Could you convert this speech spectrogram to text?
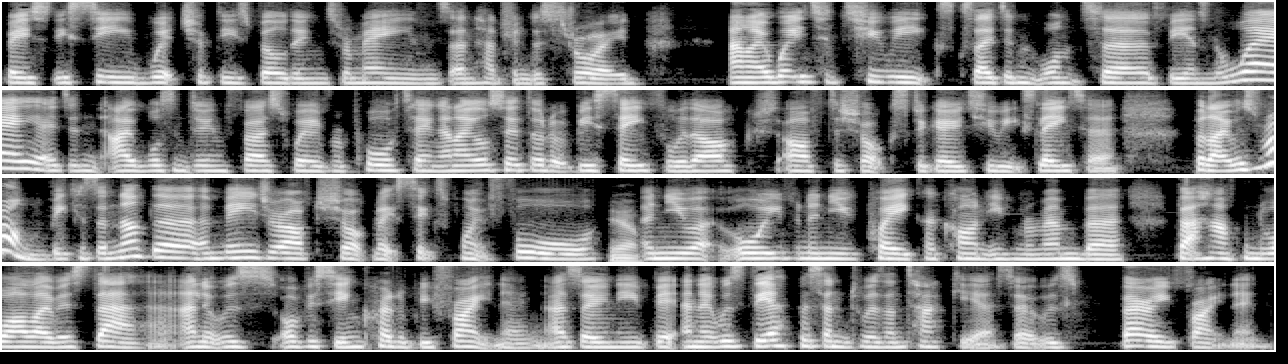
basically see which of these buildings remains and had been destroyed. And I waited two weeks because I didn't want to be in the way. I didn't. I wasn't doing first wave reporting, and I also thought it would be safer with aftershocks to go two weeks later. But I was wrong because another a major aftershock like six point four, Yeah. a new or even a new quake, I can't even remember, that happened while I was there, and it was obviously incredibly frightening. As only bit, and it was the epicenter was Antakya, so it was very frightening.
